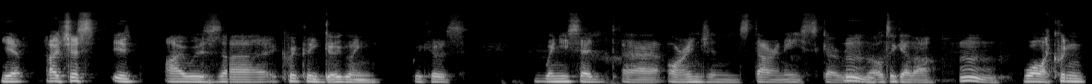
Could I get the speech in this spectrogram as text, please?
Yeah, I just it, I was uh, quickly googling because when you said uh, orange and star anise go really Mm. well together, Mm. while I couldn't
